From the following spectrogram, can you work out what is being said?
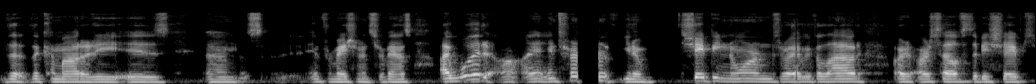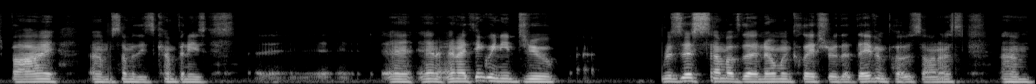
the the commodity is um, information and surveillance i would uh, in terms of you know shaping norms, right? We've allowed our, ourselves to be shaped by um, some of these companies. And, and, and I think we need to resist some of the nomenclature that they've imposed on us um,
